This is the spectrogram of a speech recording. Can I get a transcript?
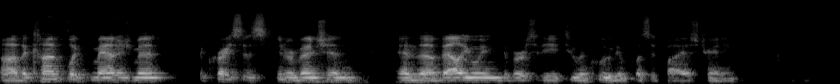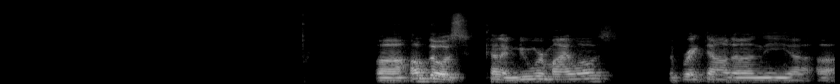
uh, the conflict management, the crisis intervention, and the valuing diversity to include implicit bias training. Uh, of those kind of newer MILOs, the breakdown on the uh, uh,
